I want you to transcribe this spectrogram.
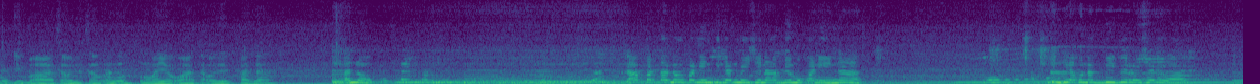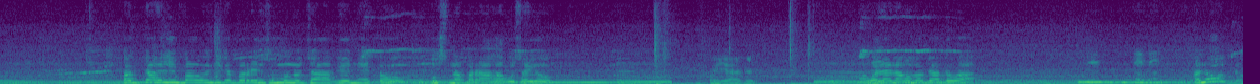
Nag-iba ata ulit ang ano, umayaw ata ulit pala. Ano? Dapat ano panindigan mo yung sinabi mo kanina. Hindi ako nagbibiro sa iyo ha. Pagka halimbawa hindi ka pa rin sumunod sa akin, eto, ubus na baraha ko sa iyo. Ako yari. Wala na akong magagawa. Ano? No?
